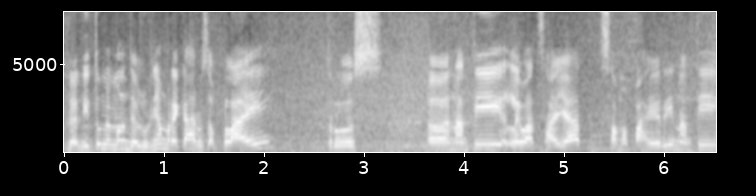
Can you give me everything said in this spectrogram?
Dan itu memang jalurnya mereka harus apply, terus eh, nanti lewat saya sama Pak Heri nanti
